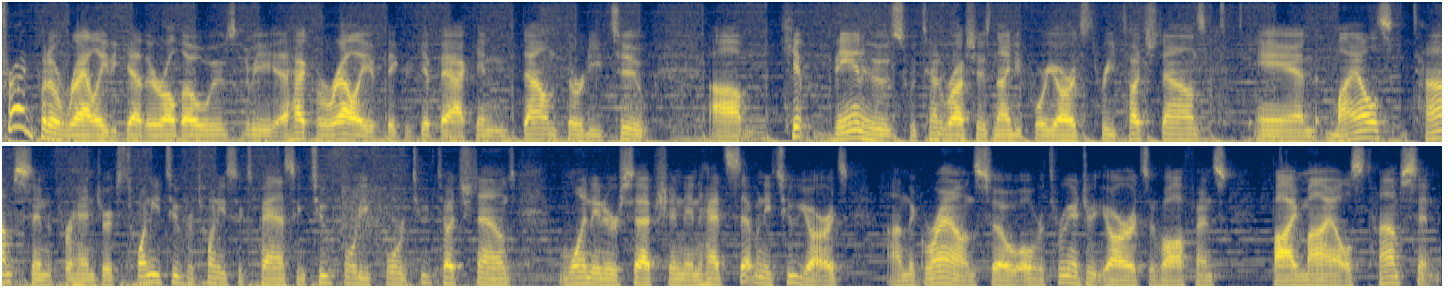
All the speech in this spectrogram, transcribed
tried to put a rally together, although it was going to be a heck of a rally if they could get back in down 32. Um, Kip Van Hoos with 10 rushes, 94 yards, three touchdowns, and Miles Thompson for Hendrix, 22 for 26 passing, 244, two touchdowns, one interception, and had 72 yards on the ground. So over 300 yards of offense by Miles Thompson.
